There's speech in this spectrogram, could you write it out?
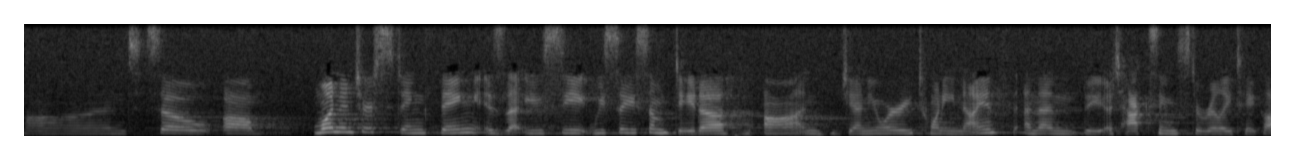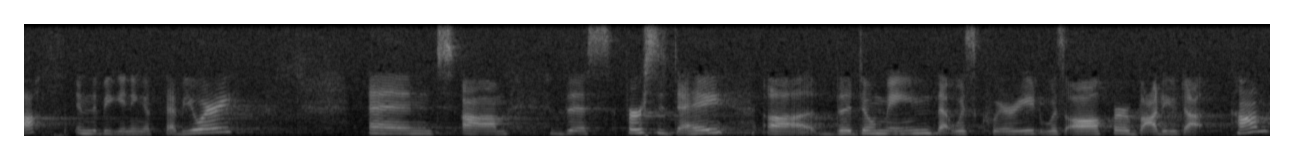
And so um, one interesting thing is that you see, we see some data on January 29th, and then the attack seems to really take off in the beginning of February. And um, this first day, uh, the domain that was queried was all for baidu.com,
